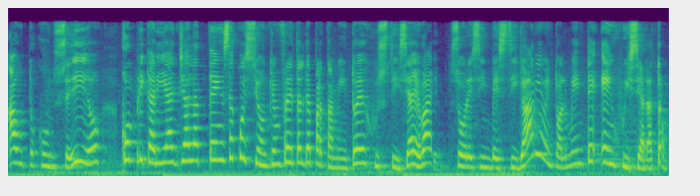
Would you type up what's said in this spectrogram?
autoconcedido complicaría ya la tensa cuestión que enfrenta el Departamento de Justicia de Biden sobre si investigar y eventualmente enjuiciar a Trump.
